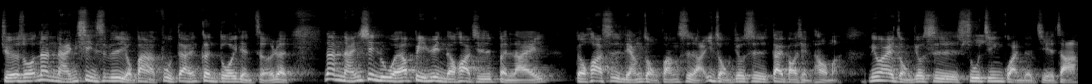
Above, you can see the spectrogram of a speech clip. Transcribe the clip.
觉得说，那男性是不是有办法负担更多一点责任？那男性如果要避孕的话，其实本来的话是两种方式啊，一种就是戴保险套嘛，另外一种就是输精管的结扎。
